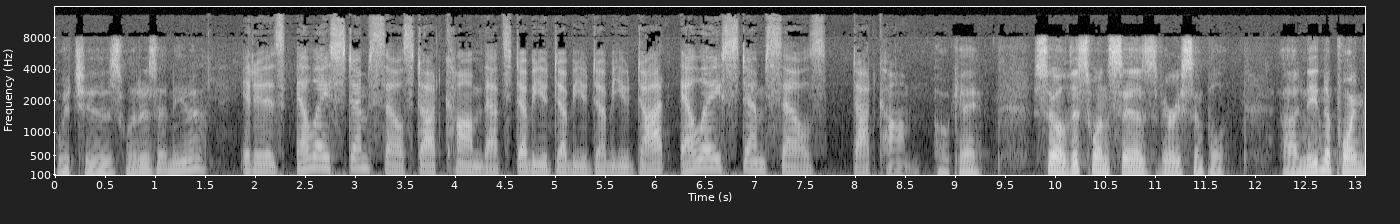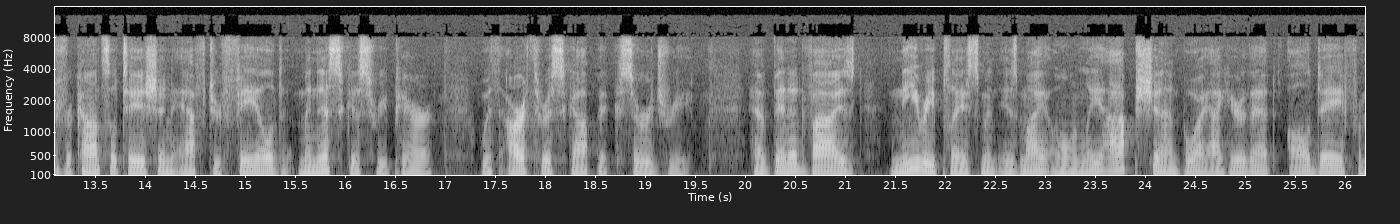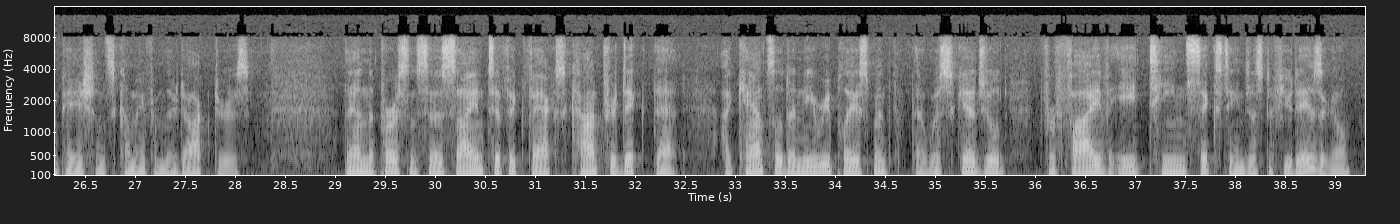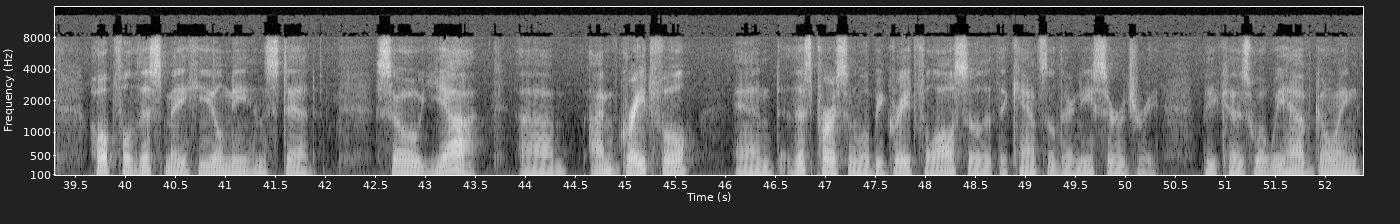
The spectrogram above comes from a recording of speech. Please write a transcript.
which is, what is it, Nita? It is lastemcells.com. That's www.lastemcells.com. Okay. So this one says very simple uh, need an appointment for consultation after failed meniscus repair with arthroscopic surgery. Have been advised knee replacement is my only option. Boy, I hear that all day from patients coming from their doctors. Then the person says scientific facts contradict that. I canceled a knee replacement that was scheduled for 51816 just a few days ago, hopeful this may heal me instead. So, yeah, um, I'm grateful, and this person will be grateful also that they canceled their knee surgery because what we have going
